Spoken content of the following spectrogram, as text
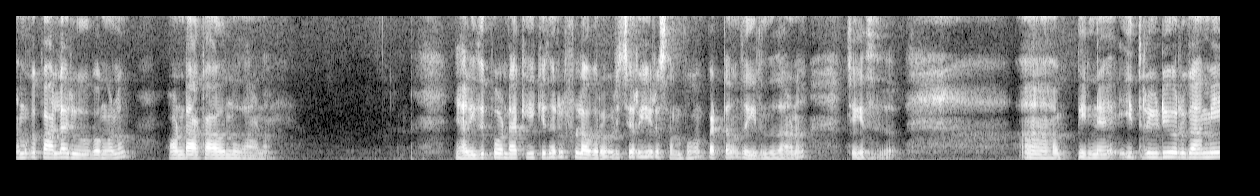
നമുക്ക് പല രൂപങ്ങളും ഉണ്ടാക്കാവുന്നതാണ്. ഞാനിതിപ്പോൾ ഉണ്ടാക്കിയിരിക്കുന്ന ഒരു ഫ്ലവർ ഒരു ചെറിയൊരു സംഭവം പെട്ടെന്ന് തീരുന്നതാണ് ചെയ്തത്. പിന്നെ ഈ ത്രീ ഡി ഒറിഗാമി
